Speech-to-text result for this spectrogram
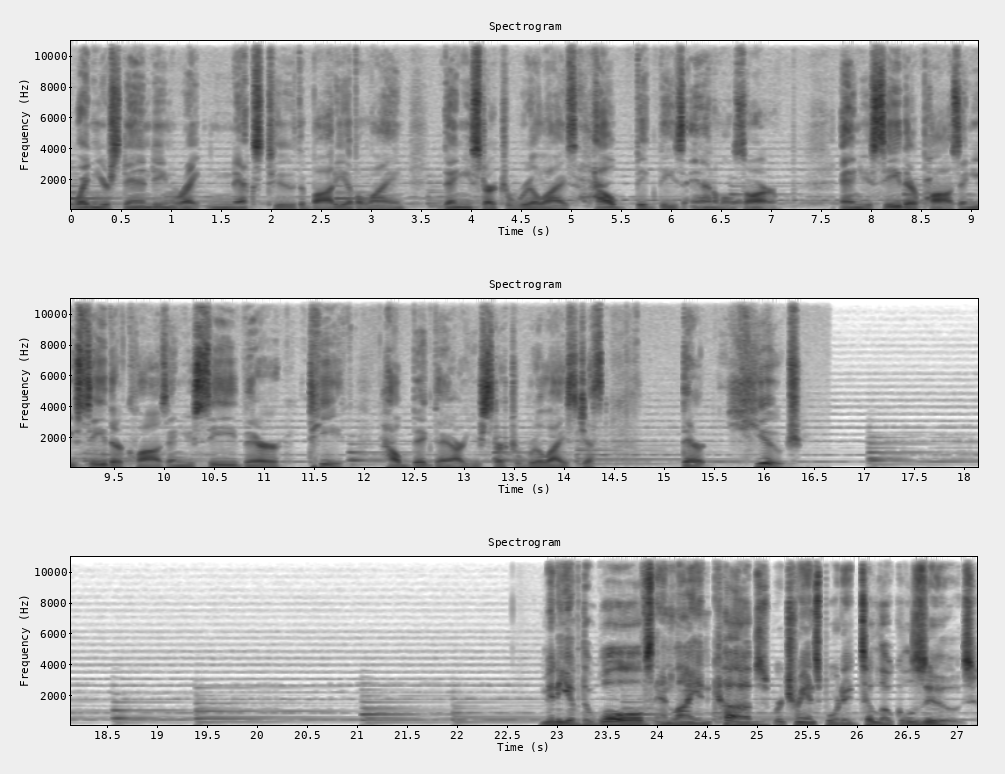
When you're standing right next to the body of a lion, then you start to realize how big these animals are. And you see their paws, and you see their claws, and you see their teeth, how big they are. You start to realize just they're huge. Many of the wolves and lion cubs were transported to local zoos.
